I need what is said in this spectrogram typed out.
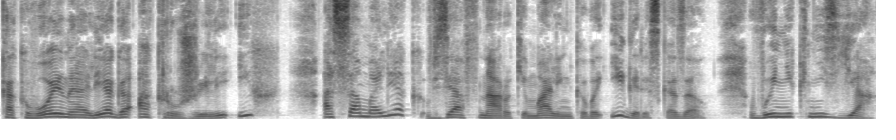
как воины Олега окружили их а сам Олег, взяв на руки маленького Игоря, сказал, «Вы не князья,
